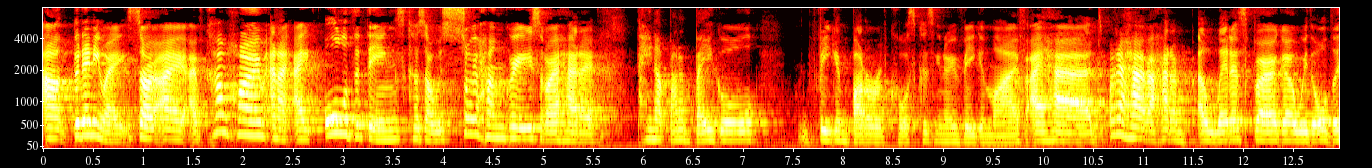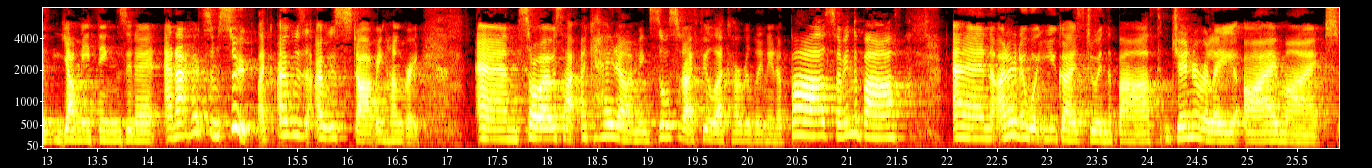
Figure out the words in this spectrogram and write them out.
Um, but anyway, so I, I've come home and I ate all of the things because I was so hungry. So I had a peanut butter bagel vegan butter, of course, because you know, vegan life. I had what I have? I had a, a, lettuce burger with all the yummy things in it, and I had some soup. Like I was, I was starving, hungry, and so I was like, okay, now I'm exhausted. I feel like I really need a bath. So I'm in the bath, and I don't know what you guys do in the bath. Generally, I might.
